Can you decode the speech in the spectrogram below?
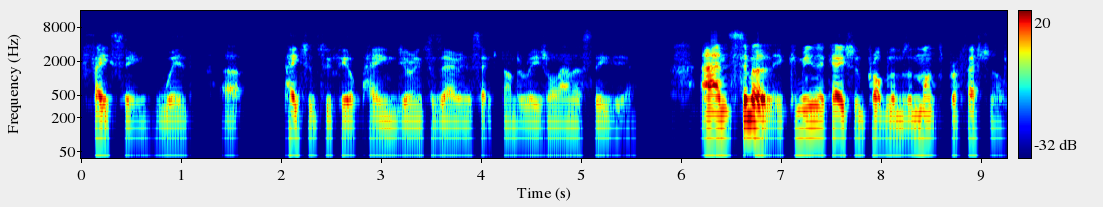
facing with uh, patients who feel pain during cesarean section under regional anesthesia. And similarly, communication problems amongst professionals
